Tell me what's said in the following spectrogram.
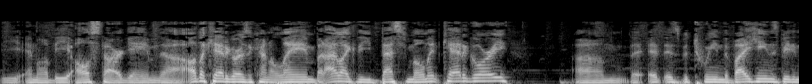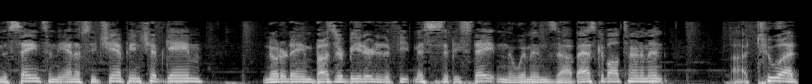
the MLB All Star Game. Uh, all the categories are kind of lame, but I like the best moment category. Um, it is between the Vikings beating the Saints in the NFC Championship game, Notre Dame buzzer beater to defeat Mississippi State in the women's uh, basketball tournament, uh, Tua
